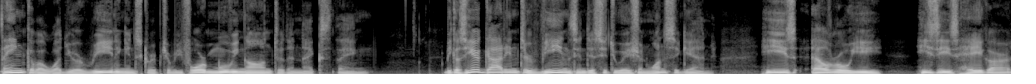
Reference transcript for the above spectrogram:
think about what you are reading in scripture before moving on to the next thing. Because here God intervenes in this situation once again. He's El Roi. He sees Hagar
